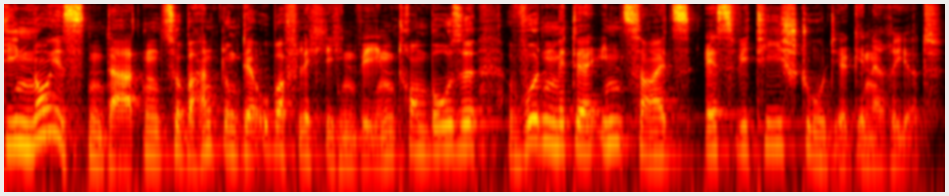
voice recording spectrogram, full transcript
Die neuesten Daten zur Behandlung der oberflächlichen Venenthrombose wurden mit der Insights SVT-Studie generiert.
